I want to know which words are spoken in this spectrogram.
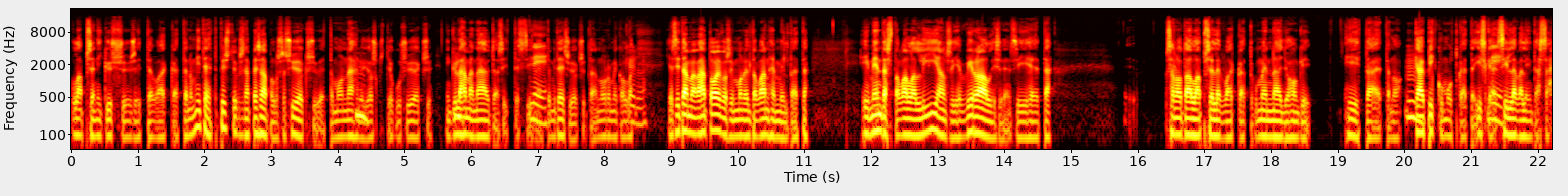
lapseni kysyy sitten vaikka, että no miten, että pystyykö siinä pesäpallossa syöksyä, että mä oon nähnyt mm. joskus joku syöksy, niin kyllähän mä näytän sitten siinä, niin. että miten syöksytään nurmikolla. Kyllä. Ja sitä mä vähän toivoisin monilta vanhemmilta, että ei mentäisi tavallaan liian siihen viralliseen siihen, että sanotaan lapselle vaikka, että kun mennään johonkin hiihtää, että no mm. käy pikkumutka, että iskä niin. sillä välin tässä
